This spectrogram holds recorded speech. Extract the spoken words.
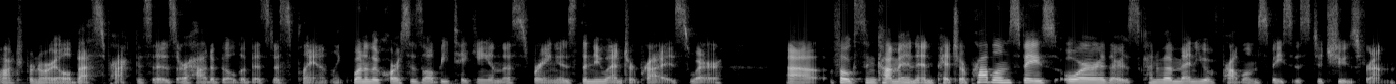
entrepreneurial best practices or how to build a business plan. Like one of the courses I'll be taking in this spring is the new enterprise, where uh, folks can come in and pitch a problem space, or there's kind of a menu of problem spaces to choose from.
